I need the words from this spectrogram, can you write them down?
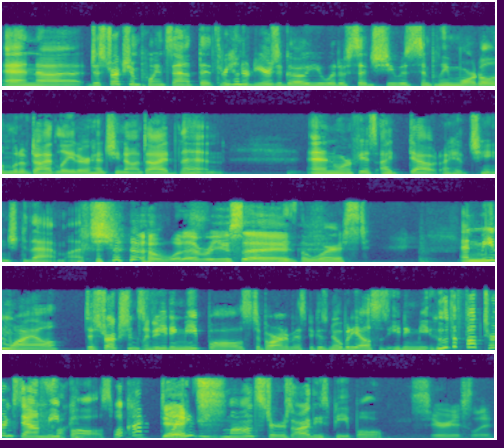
And uh, Destruction points out that 300 years ago, you would have said she was simply mortal and would have died later had she not died then. And Morpheus, I doubt I have changed that much. Whatever you say. He's the worst. And meanwhile, Destruction's And he- feeding meatballs to Barnabas because nobody else is eating meat. Who the fuck turns down meatballs? What kind of dicks. crazy monsters are these people? Seriously.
